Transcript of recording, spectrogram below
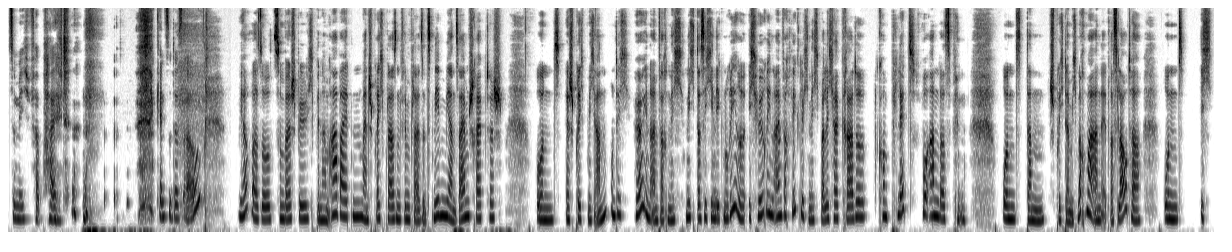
ziemlich verpeilt. Kennst du das auch? Ja, also zum Beispiel, ich bin am Arbeiten, mein Sprechblasenwimpler sitzt neben mir an seinem Schreibtisch und er spricht mich an und ich höre ihn einfach nicht. Nicht, dass ich ihn ignoriere, ich höre ihn einfach wirklich nicht, weil ich halt gerade komplett woanders bin. Und dann spricht er mich nochmal an, etwas lauter. Und ich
